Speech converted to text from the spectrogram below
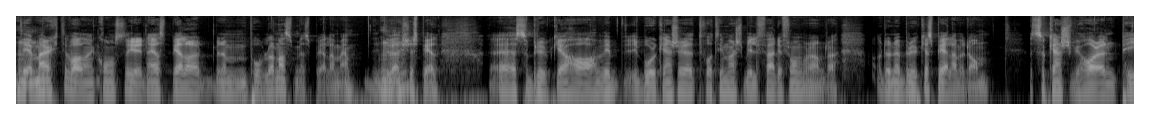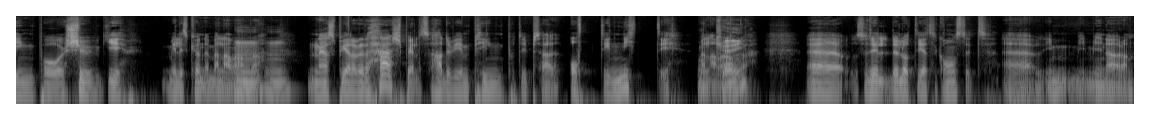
Det jag Mm. märkte var en konstig grej, när jag spelar med de polarna som jag spelar med i diverse Mm. spel, eh, så brukar jag ha, vi, vi bor kanske två timmars bil färdig från varandra, och då när jag brukar spela med dem, så kanske vi har en ping på 20 millisekunder mellan varandra. Mm, mm. När jag spelade det här spelet så hade vi en ping på typ så här 80-90 mellan Okej. varandra. Eh, så det, det låter jättekonstigt eh, i, i mina öron.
